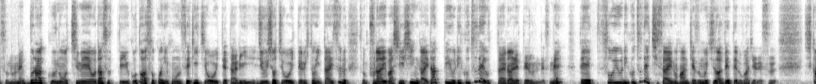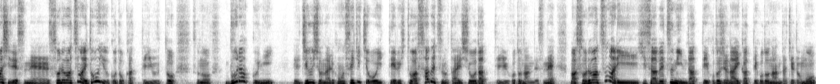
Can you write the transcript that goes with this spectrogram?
そのね、部落の地名を出すっていうことは、そこに本籍地を置いてたり、住所地を置いてる人に対する、そのプライバシー侵害だっていう理屈で訴えられてるんですね。で、そういう理屈で地裁の判決も一度は出てるわけです。しかしですね、それはつまりどういうことかっていうと、その部落に住所なり本籍地を置いている人は差別の対象だっていうことなんですね。まあそれはつまり非差別民だっていうことじゃないかっていうことなんだけども、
